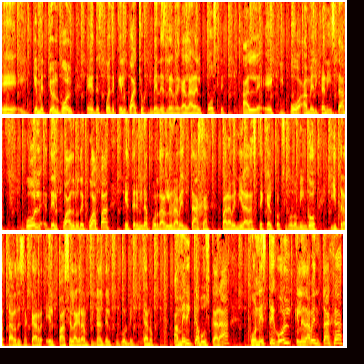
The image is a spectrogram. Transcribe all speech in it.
eh, y que metió el gol eh, después de que el Guacho Jiménez le regalara el poste al equipo americanista. Gol del cuadro de Cuapa que termina por darle una ventaja para venir al Azteca el próximo domingo y tratar de sacar el pase a la gran final del fútbol mexicano. América buscará con este gol que le da ventaja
